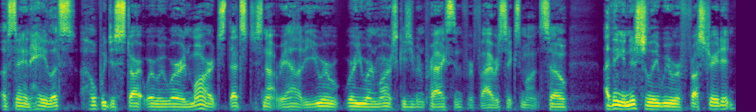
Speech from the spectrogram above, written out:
of saying, "Hey, let's hope we just start where we were in March." That's just not reality. You were where you were in March because you've been practicing for five or six months. So, I think initially we were frustrated.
